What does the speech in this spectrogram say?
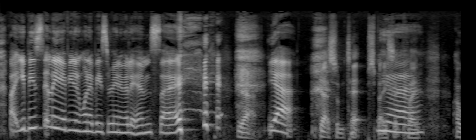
like you'd be silly if you didn't want to be Serena Williams. So Yeah. yeah. Get some tips, basically. Yeah. I,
